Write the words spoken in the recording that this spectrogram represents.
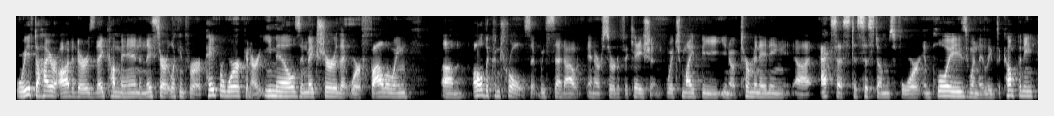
We have to hire auditors. They come in and they start looking through our paperwork and our emails and make sure that we're following um, all the controls that we set out in our certification, which might be, you know, terminating uh, access to systems for employees when they leave the company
